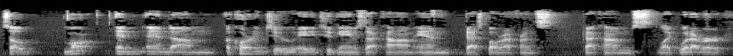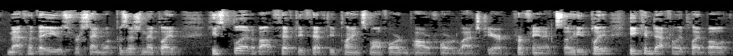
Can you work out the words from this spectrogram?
So more and and um, according to 82games.com and basketball-reference.com's like whatever method they use for saying what position they played, he split about 50-50 playing small forward and power forward last year for Phoenix. So he he can definitely play both.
